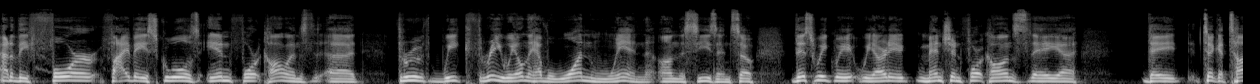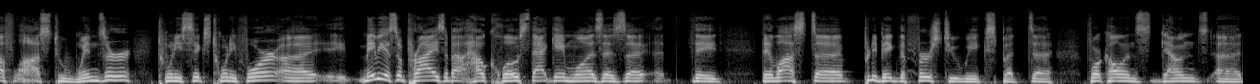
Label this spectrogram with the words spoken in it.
out of the four 5A schools in Fort Collins. Uh, through week three, we only have one win on the season. So this week, we, we already mentioned Fort Collins. They, uh, they took a tough loss to Windsor, 26 24. Uh, maybe a surprise about how close that game was as uh, they they lost uh, pretty big the first two weeks, but uh, Fort Collins down uh,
